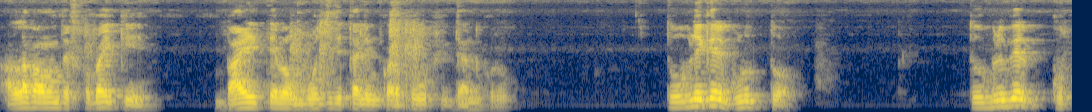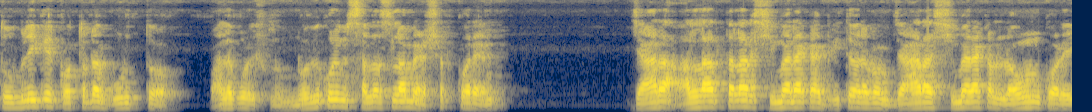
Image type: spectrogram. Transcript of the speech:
আল্লাহ আমাদের সবাইকে বাড়িতে এবং মসজিদে তালিম করা তৌফিক দান করুক। তবলিগের গুরুত্ব। তবলিগের তবলিগের কতটা গুরুত্ব, ভালো করে শুনুন। নবী করিম সাল্লাহ সাল্লাম এরশাদ করেন, যারা আল্লাহ তালার সীমারেখার ভিতর এবং যাহারা সীমারেখা লঙ্ঘন করে,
